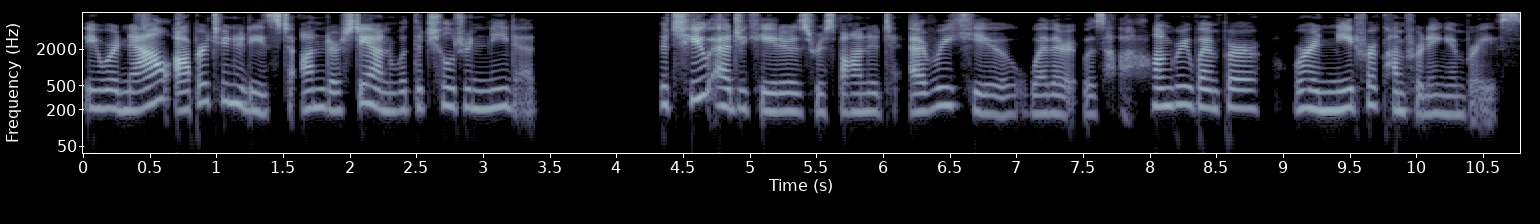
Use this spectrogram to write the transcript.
They were now opportunities to understand what the children needed the two educators responded to every cue, whether it was a hungry whimper or a need for comforting embrace.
